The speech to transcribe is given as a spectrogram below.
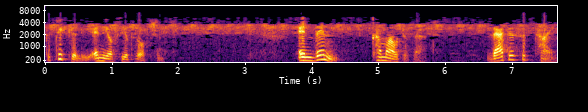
particularly any of the absorptions, and then come out of that, that is the time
